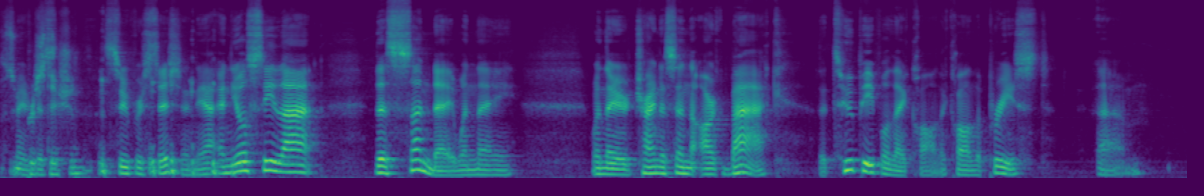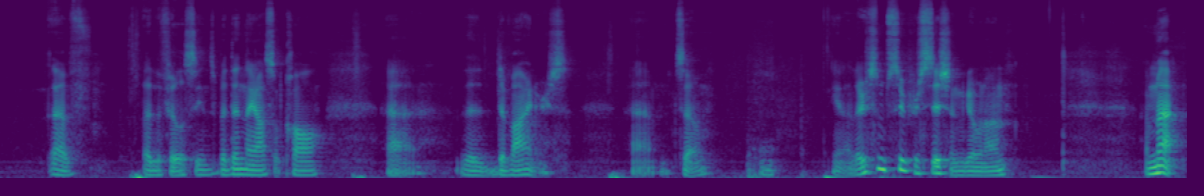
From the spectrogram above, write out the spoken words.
Superstition. superstition yeah and you'll see that this sunday when they when they're trying to send the ark back the two people they call they call the priest um, of of the philistines but then they also call uh, the diviners um, so you know there's some superstition going on i'm not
